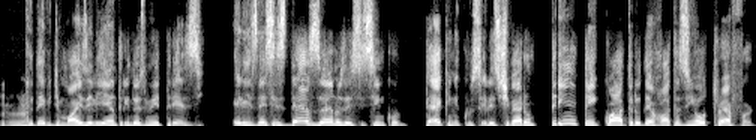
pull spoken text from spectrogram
Uhum. Que o David Moyes ele entra em 2013. Eles nesses 10 anos, esses cinco técnicos, eles tiveram 34 derrotas em Old Trafford.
